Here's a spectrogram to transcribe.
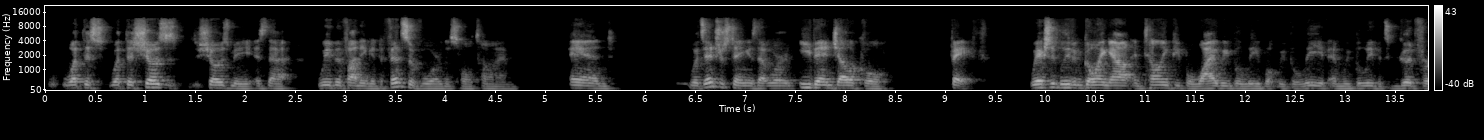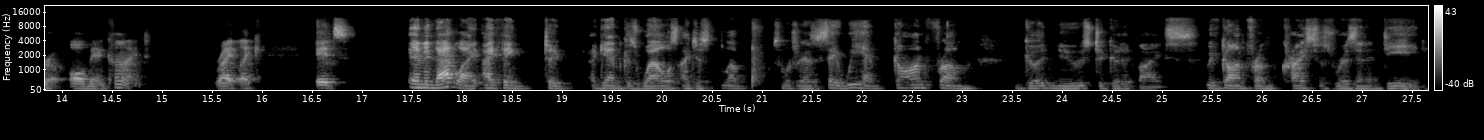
what this what this shows shows me is that we've been fighting a defensive war this whole time and what's interesting is that we're an evangelical faith. We actually believe in going out and telling people why we believe what we believe, and we believe it's good for all mankind, right? Like it's. And in that light, I think to again because Wells, I just love so much what he has to say. We have gone from good news to good advice. We've gone from Christ is risen indeed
